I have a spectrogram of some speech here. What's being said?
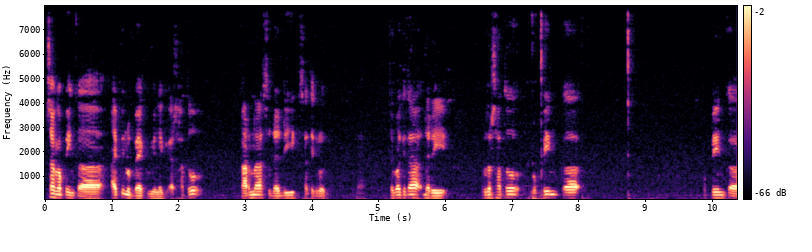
bisa ngeping ke IP loopback milik R1 karena sudah di static root. Nah, coba kita dari router 1 ngeping ke ngeping ke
